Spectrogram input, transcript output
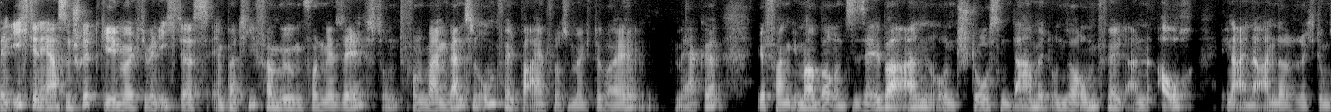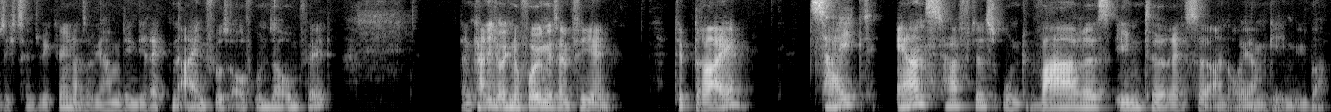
wenn ich den ersten Schritt gehen möchte, wenn ich das Empathievermögen von mir selbst und von meinem ganzen Umfeld beeinflussen möchte, weil merke, wir fangen immer bei uns selber an und stoßen damit unser Umfeld an, auch in eine andere Richtung sich zu entwickeln. Also wir haben den direkten Einfluss auf unser Umfeld dann kann ich euch nur Folgendes empfehlen. Tipp 3, zeigt ernsthaftes und wahres Interesse an eurem Gegenüber.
